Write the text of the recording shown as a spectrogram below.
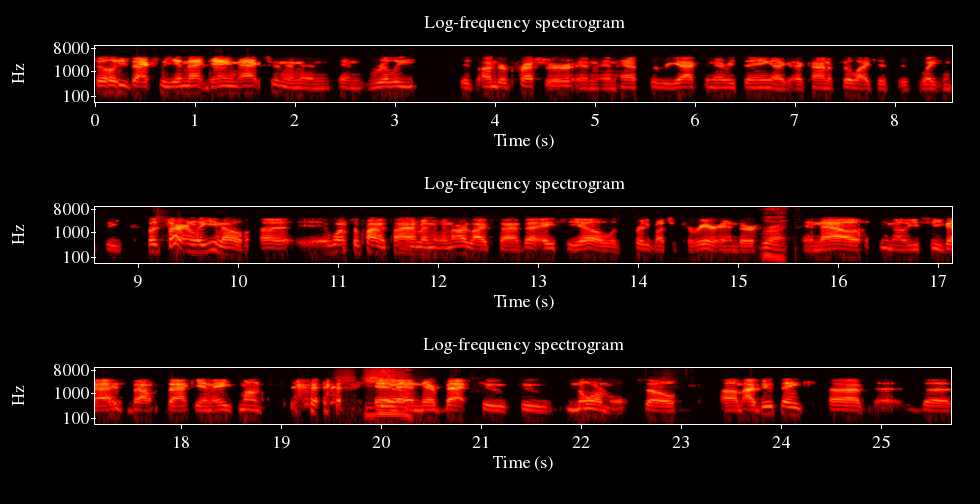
until he's actually in that game action and and, and really is under pressure and, and has to react and everything, I, I kind of feel like it's, it's wait and see. But certainly, you know, uh, once upon a time in, in our lifetime, that ACL was pretty much a career ender. Right. And now, you know, you see guys bounce back in eight months yeah. and, and they're back to, to normal. So, um, I do think uh, the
